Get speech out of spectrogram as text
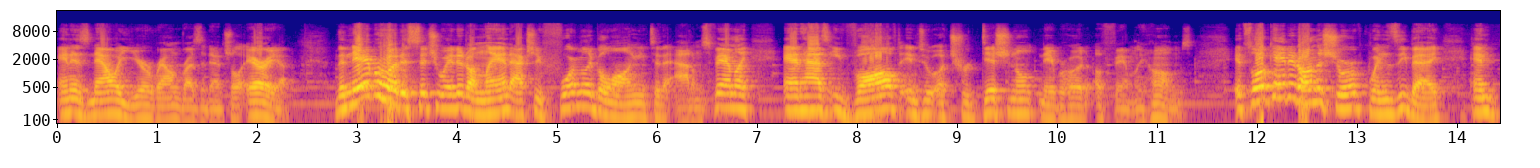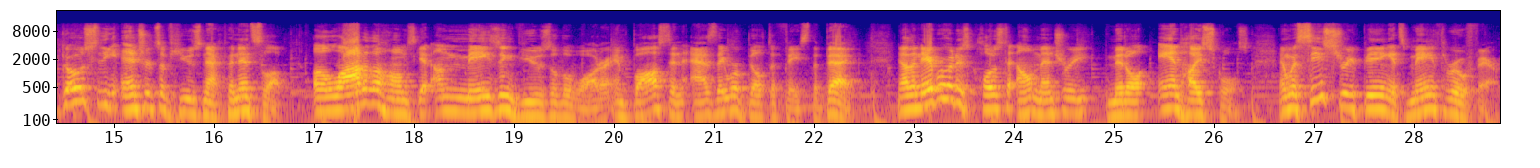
and is now a year-round residential area. The neighborhood is situated on land actually formerly belonging to the Adams family and has evolved into a traditional neighborhood of family homes. It's located on the shore of Quincy Bay and goes to the entrance of Hughes Neck Peninsula. A lot of the homes get amazing views of the water and Boston as they were built to face the bay. Now the neighborhood is close to elementary, middle, and high schools, and with Sea Street being its main thoroughfare.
